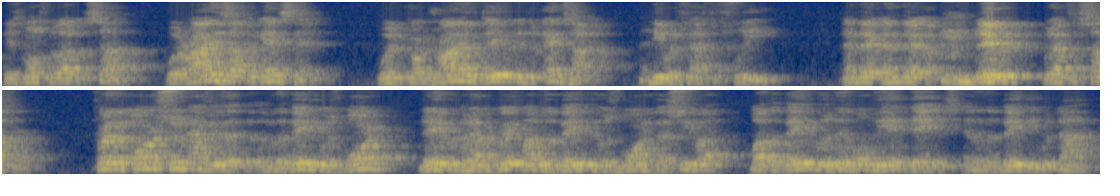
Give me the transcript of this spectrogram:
his most beloved son, would rise up against him, would drive David into exile, and he would have to flee and, there, and there, David would have to suffer. Furthermore, soon after the, the, the, baby was born, David would have a great love with the baby that was born of Bathsheba, but the baby would live only eight days, and then the baby would die.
